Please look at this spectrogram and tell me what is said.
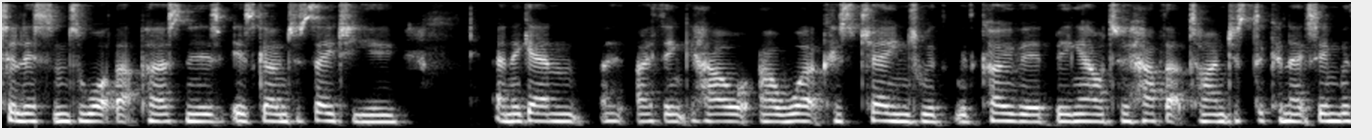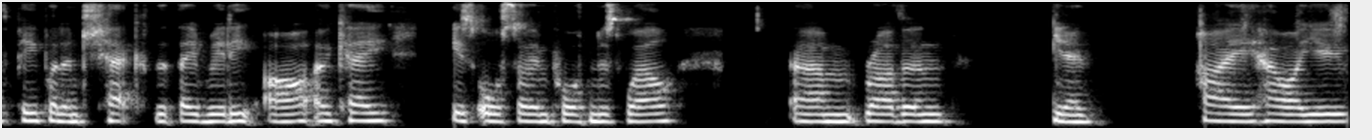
to listen to what that person is is going to say to you. And again, I, think how our work has changed with with COVID, being able to have that time just to connect in with people and check that they really are okay is also important as well. Um, rather than, you know, hi how are you?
